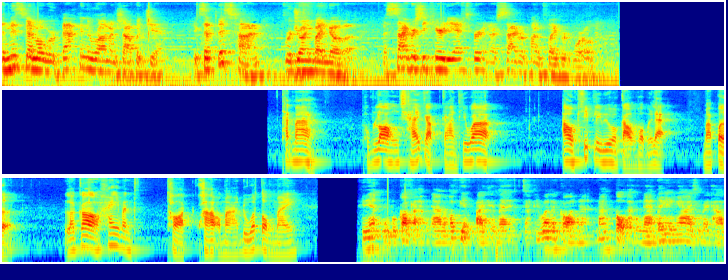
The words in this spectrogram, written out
In this demo, we're back in the ramen shop with Jim, except this time, we're joined by Nova, a cybersecurity expert in our cyberpunk flavored world. ถัดมาผมลองใช้กับการที่ว่าเอาคลิปรีวิวเก่าๆของผมนี่แหละ มาเปิด แล้วก็ให้มันถอดความออกมาดูว่าตรงไหมทีนี้อุปกรณ์การทำงานมันก็เปลี่ยนไปใช่ไหมจากที่ว่าแต่ก่อนน่ะนั่งโต๊ะทำงานได้ง่ายๆใช่ไหมครับ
